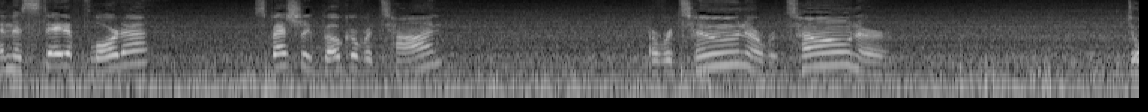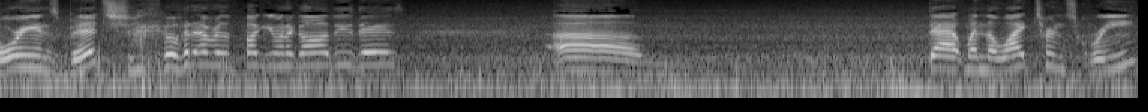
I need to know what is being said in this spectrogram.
in the state of Florida, especially Boca Raton, or Raton, or Raton, or Dorian's bitch, whatever the fuck you want to call it these days, um, that when the light turns green,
